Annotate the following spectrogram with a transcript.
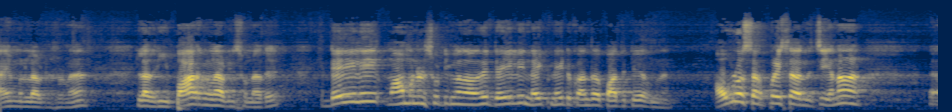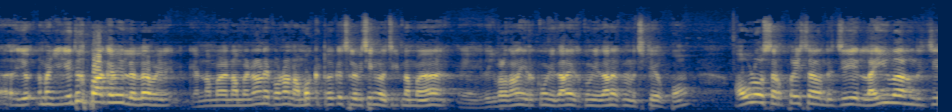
டைம் இல்லை அப்படின்னு சொன்னேன். இல்லை அது நீங்கள் பாருங்களேன் அப்படின்னு சொன்னார். டெய்லி மாமன்னன் ஷூட்டிங்கில் நான் வந்து டெய்லி நைட் நைட் உட்காந்து பார்த்துட்டே இருந்தேன். அவ்வளோ சர்ப்ரைஸாக இருந்துச்சு. ஏன்னா நம்ம எதிர்பார்க்கவே இல்லைல்ல. நம்ம நம்ம என்ன நினைப்போம்னா நமக்கிட்ட இருக்க சில விஷயங்களை வச்சுக்கிட்டு நம்ம இது இவ்வளோ தான் இருக்கும் இதான இருக்கும் இதான இருக்கும்னு நினச்சிட்டே இருப்போம். அவ்வளோ சர்ப்ரைஸாக இருந்துச்சு. லைவாக இருந்துச்சு.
